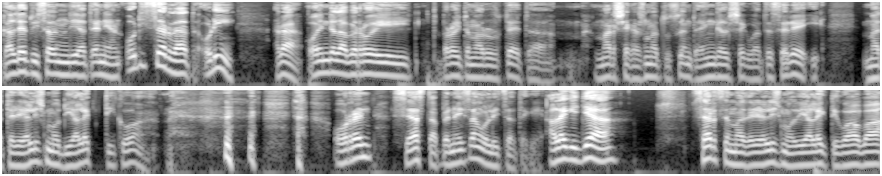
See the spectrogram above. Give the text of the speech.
galdetu izan diatenean, hori zer da, hori, ara, oain dela berroi, berroi tamar urte eta Marsek asmatu zuen eta Engelsek batez ere materialismo dialektikoa horren zehaztapena izango litzateke. Alegia, zertzen materialismo dialektikoa ba,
